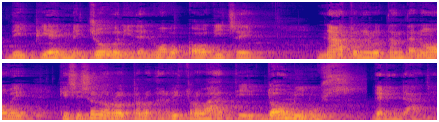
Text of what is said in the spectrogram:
dei PM giovani del nuovo codice nato nell'89 che si sono ritrovati dominus dell'indagine.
